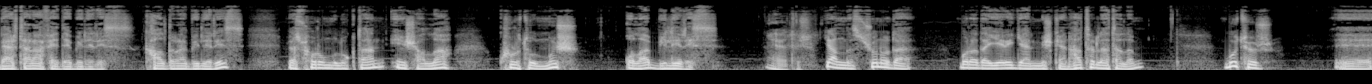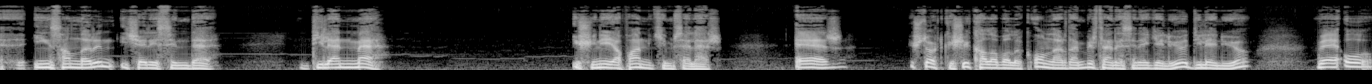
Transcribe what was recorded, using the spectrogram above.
bertaraf edebiliriz, kaldırabiliriz ve sorumluluktan inşallah kurtulmuş olabiliriz. Evet hocam. Yalnız şunu da burada yeri gelmişken hatırlatalım. Bu tür e, insanların içerisinde dilenme işini yapan kimseler eğer 3-4 kişi kalabalık onlardan bir tanesine geliyor dileniyor ve o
